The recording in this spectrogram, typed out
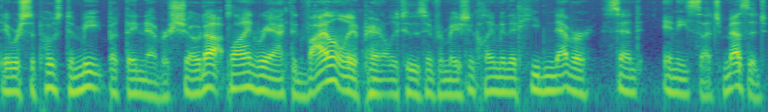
they were supposed to meet, but they never showed up. Kline reacted violently, apparently, to this information, claiming that he'd never sent any such message,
